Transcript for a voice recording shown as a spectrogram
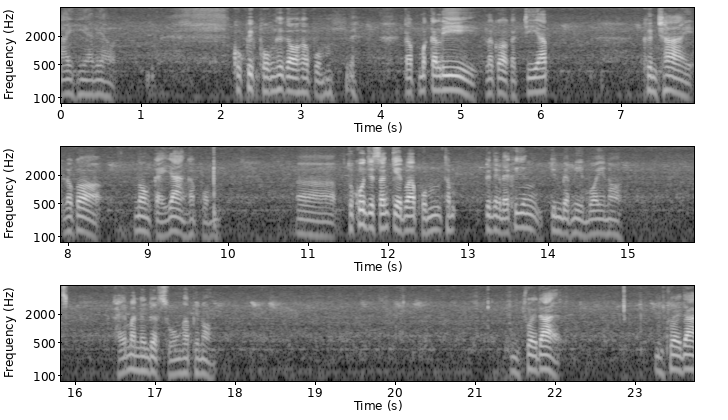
ลายเหี่ยแล้วคุกพริกผงคือเก่าครับผม กับมักกะลีแล้วก็กระเจี๊ยบ ขึ้นช่ายแล้วก็น่องไก่ย่างครับผม ทุกคนจะสังเกตว่าผมทำเป็นอย่างไรคือยังกินแบบนี้บ่อยเนาะไขมันในเลือดสูงครับพี่น้องช่วยได้อืมช่วยได้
